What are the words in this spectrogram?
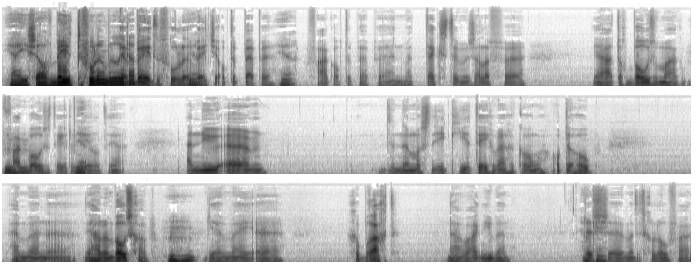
Ja, jezelf beter te voelen, bedoel je dat? Beter voelen, ja. een beetje op te peppen. Ja. Vaak op te peppen en met teksten mezelf uh, ja, toch bozer maken. Mm -hmm. Vaak bozer tegen de wereld, ja. En nu, um, de nummers die ik hier tegen ben gekomen, op de hoop, hebben een, uh, die hebben een boodschap. Mm -hmm. Die hebben mij uh, gebracht naar waar ik nu ben. Okay. Dus met het geloof vaak.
